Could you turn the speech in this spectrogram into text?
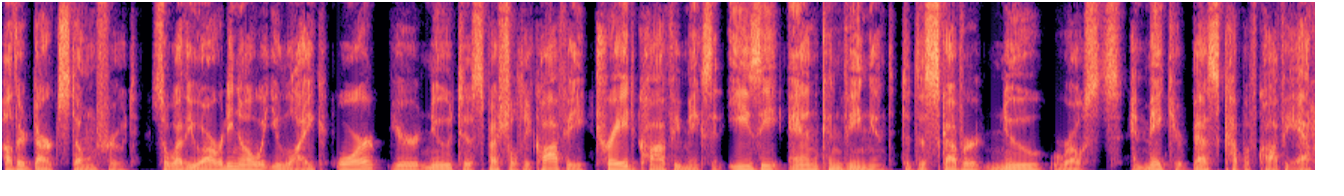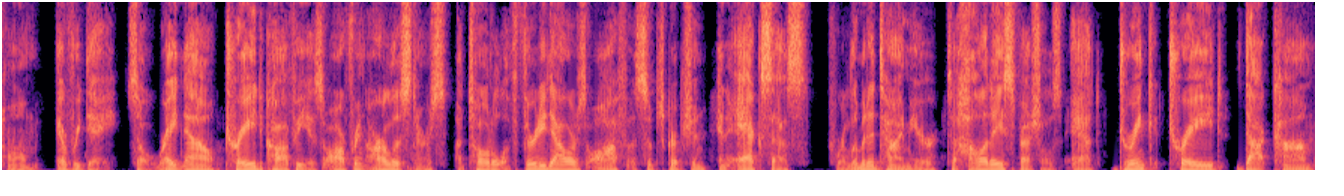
other dark stone fruit. So whether you already know what you like or you're new to specialty coffee, Trade Coffee makes it easy and convenient to discover new roasts and make your best cup of coffee at home every day. So right now, Trade Coffee is offering our listeners a total of $30 off a subscription and access for a limited time here to holiday specials at drinktrade.com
